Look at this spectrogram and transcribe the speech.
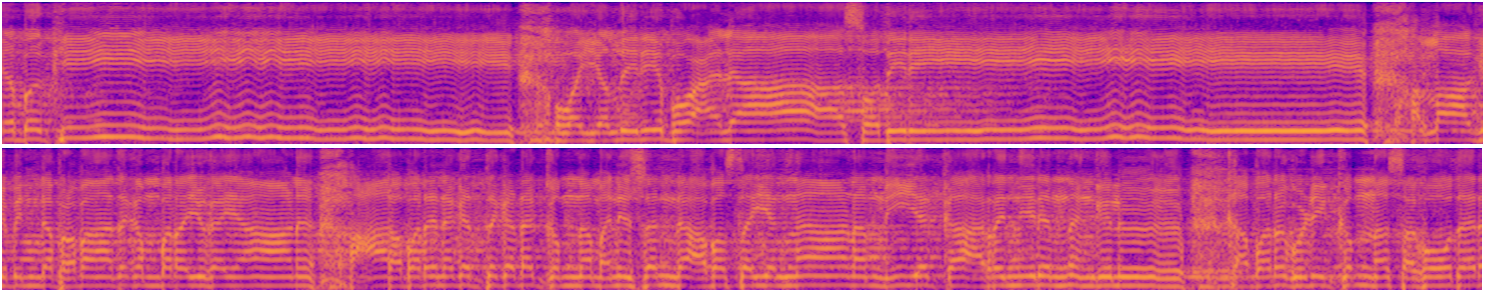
യബ്കീ ويضرب على صدري അള്ളാഹു അള്ളാഹുബിന്റെ പ്രവാചകം പറയുകയാണ് ആ കബറിനകത്ത് കിടക്കുന്ന മനുഷ്യന്റെ അവസ്ഥ എങ്ങാണ്? നീയൊക്കെ അറിഞ്ഞിരുന്നെങ്കിൽ കബർ കുഴിക്കുന്ന സഹോദര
